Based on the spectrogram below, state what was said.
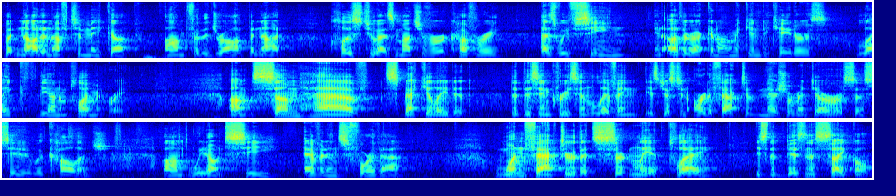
but not enough to make up um, for the drop and not close to as much of a recovery as we've seen in other economic indicators like the unemployment rate? Um, some have speculated that this increase in living is just an artifact of measurement error associated with college. Um, we don't see evidence for that. One factor that's certainly at play is the business cycle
